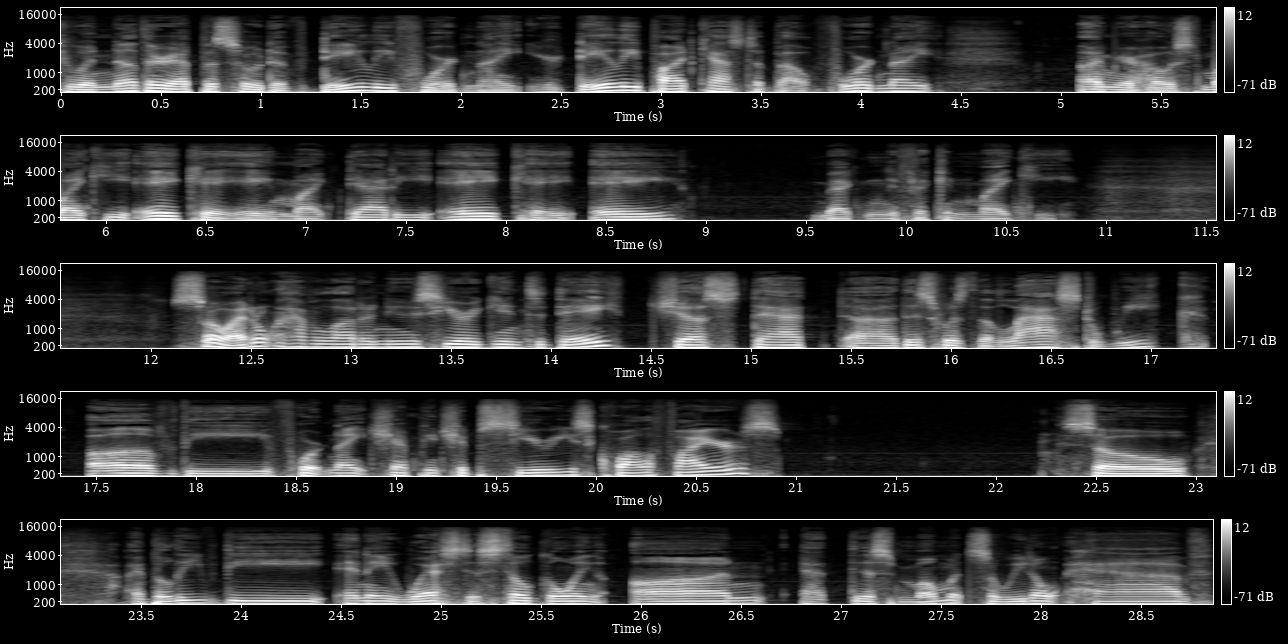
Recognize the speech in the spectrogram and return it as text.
to another episode of Daily Fortnite, your daily podcast about Fortnite. I'm your host, Mikey, aka Mike Daddy, aka Magnificent Mikey. So, I don't have a lot of news here again today, just that uh, this was the last week of the Fortnite Championship Series qualifiers. So, I believe the NA West is still going on at this moment, so we don't have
